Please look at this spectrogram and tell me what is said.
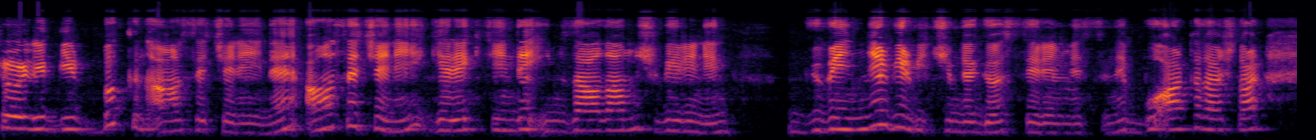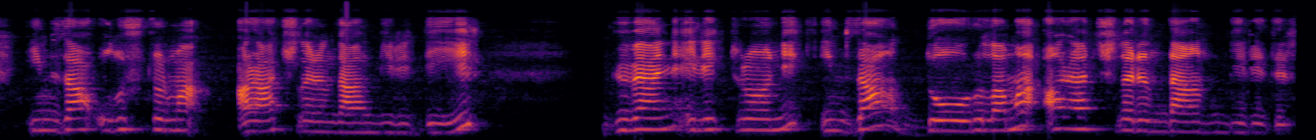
şöyle bir bakın A seçeneğine. A seçeneği gerektiğinde imzalanmış verinin güvenilir bir biçimde gösterilmesini bu arkadaşlar imza oluşturma araçlarından biri değil güvenli elektronik imza doğrulama araçlarından biridir.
